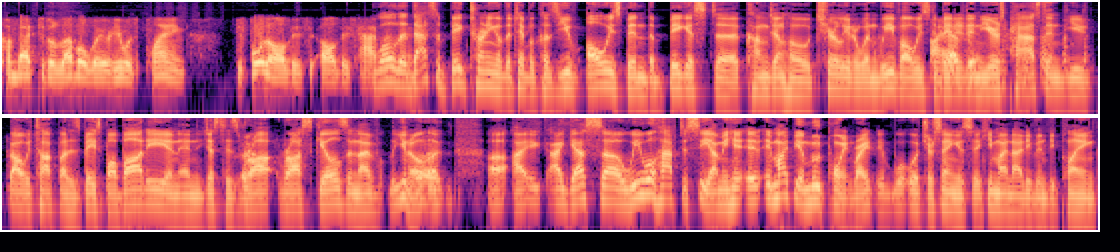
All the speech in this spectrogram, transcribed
come back to the level where he was playing before all this all this happened. Well, that's a big turning of the table because you've always been the biggest uh, Kang Jung Ho cheerleader when we've always debated in years past, and you always talk about his baseball body and, and just his raw raw skills. And I've you know, uh, uh, I I guess uh, we will have to see. I mean, it, it, might be a moot point, right? What you're saying is that he might not even be playing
